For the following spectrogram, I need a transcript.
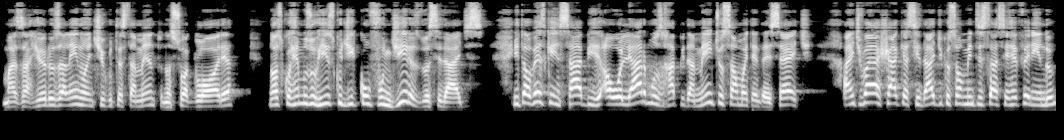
mas a Jerusalém no Antigo Testamento, na sua glória, nós corremos o risco de confundir as duas cidades. E talvez, quem sabe, ao olharmos rapidamente o Salmo 87, a gente vai achar que a cidade que o salmista está se referindo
